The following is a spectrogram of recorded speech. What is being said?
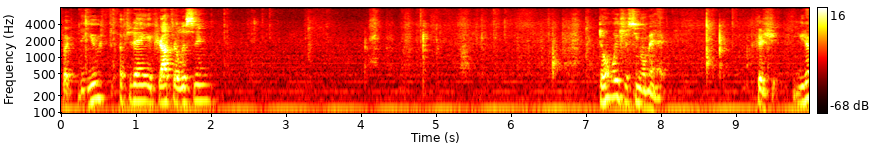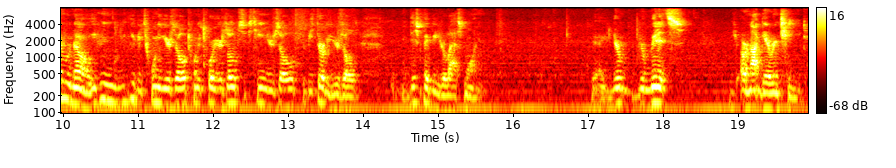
but the youth of today, if you're out there listening, don't waste a single minute because you, you never know. Even you could be 20 years old, 24 years old, 16 years old, could be 30 years old. This may be your last one. Yeah, Your your minutes are not guaranteed.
